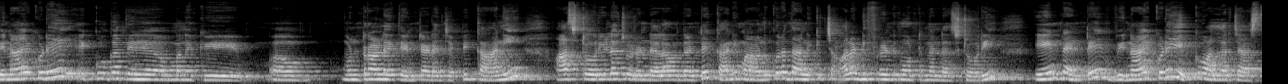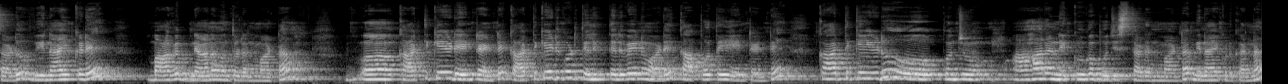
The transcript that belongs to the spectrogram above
వినాయకుడే ఎక్కువగా మనకి ఉండ్రాళ్ళు అయితే తింటాడని చెప్పి. కానీ ఆ స్టోరీలో చూడండి ఎలా ఉందంటే కానీ మనం అనుకున్న దానికి చాలా డిఫరెంట్గా ఉంటుందండి ఆ స్టోరీ. ఏంటంటే వినాయకుడే ఎక్కువ అల్లరి చేస్తాడు. వినాయకుడే బాగా జ్ఞానవంతుడు అనమాట కార్తికేయుడు ఏంటంటే కార్తికేయుడు కూడా తెలి తెలివైన వాడే కాకపోతే ఏంటంటే కార్తికేయుడు కొంచెం ఆహారాన్ని ఎక్కువగా భుజిస్తాడనమాట వినాయకుడి కన్నా.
